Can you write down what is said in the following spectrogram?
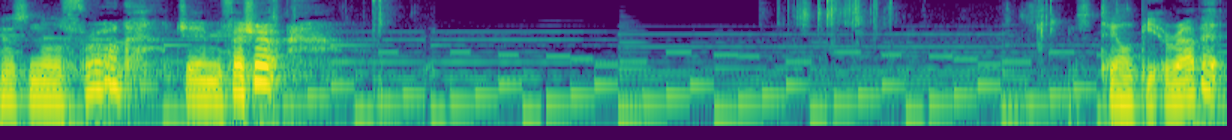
There's another frog, Jeremy Fisher. It's Tale Peter Rabbit.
